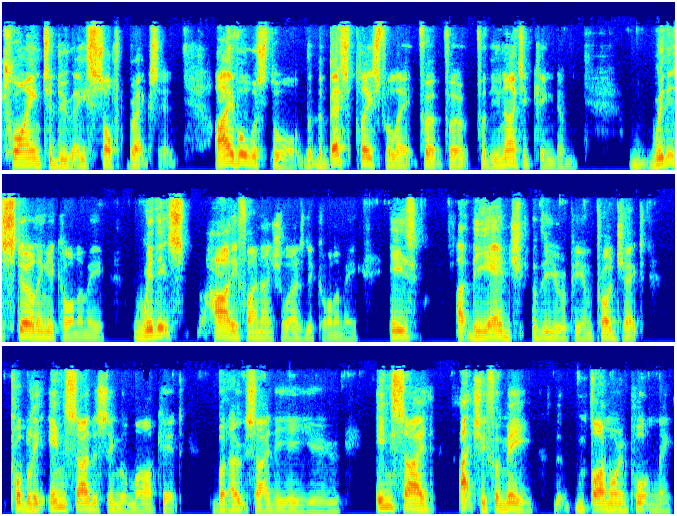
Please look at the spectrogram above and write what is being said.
trying to do a soft Brexit. I've always thought that the best place for, for, for, for the United Kingdom, with its sterling economy, with its highly financialized economy, is at the edge of the European project, probably inside the single market, but outside the EU, inside, actually, for me, far more importantly,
